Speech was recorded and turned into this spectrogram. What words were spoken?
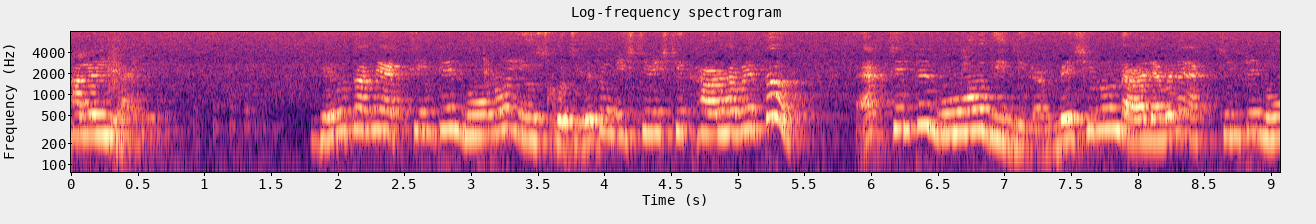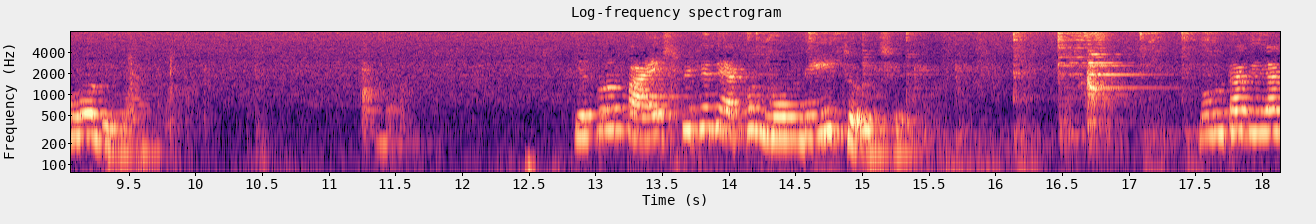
ভালোই লাগে। যেহেতু আমি এক চিমটে নুনও ইউজ করছি, যেহেতু মিষ্টি মিষ্টি খাওয়ার হবে তো, এক চিমটে নুনও দিয়ে দিলাম। বেশি নুন দেওয়া যাবে না, এক চিমটে নুনও দিলাম। যে কোনো পায়েস পিঠেতে এখন নুন দিয়েই চলছে। নুনটা দিলাম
